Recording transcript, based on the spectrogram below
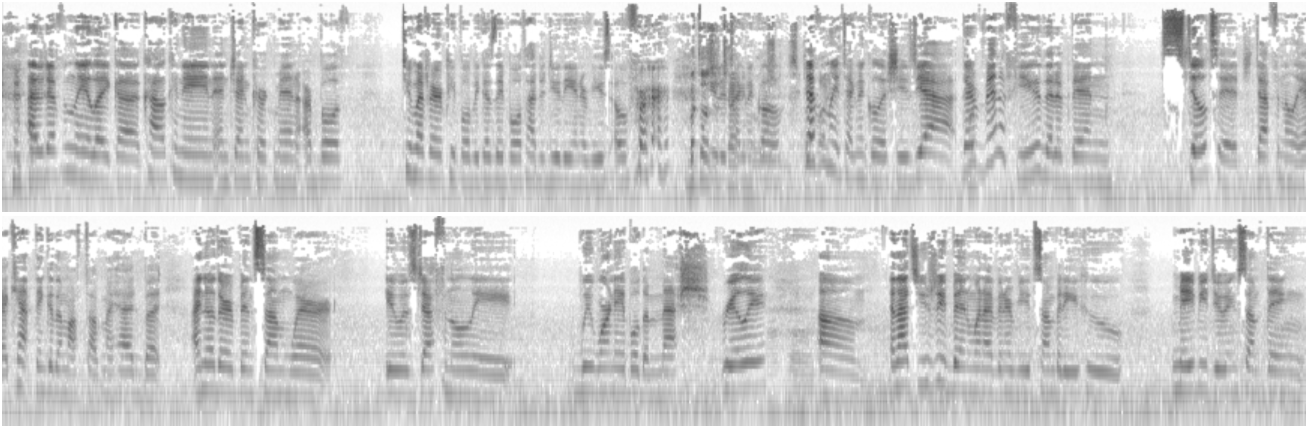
I've definitely like uh, Kyle Kinane and Jen Kirkman are both two of my favorite people because they both had to do the interviews over. But those due are to technical issues, definitely like- technical issues. Yeah, there have been a few that have been stilted. Definitely, I can't think of them off the top of my head, but I know there have been some where it was definitely we weren't able to mesh really. Um, and that's usually been when I've interviewed somebody who may be doing something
